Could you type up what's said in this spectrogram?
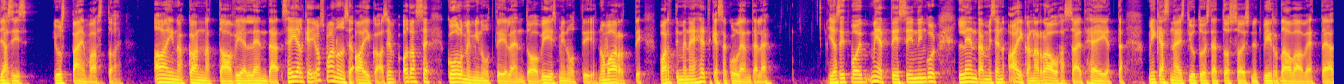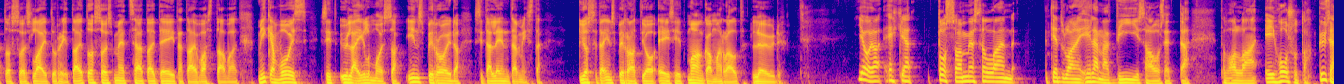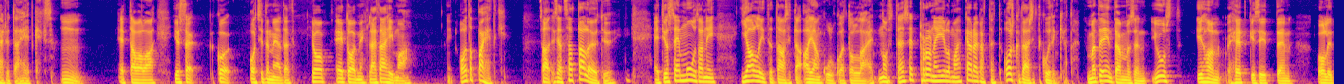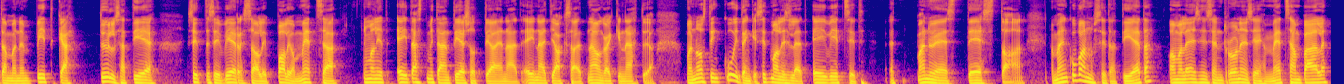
Ja siis just päinvastoin. Aina kannattaa vielä lentää. Sen jälkeen, jos vaan on se aikaa, se, ota se kolme minuuttia lentoa, viisi minuuttia, no vartti. Vartti menee hetkessä, kun lentelee. Ja sit voi miettiä siinä niin kuin lentämisen aikana rauhassa, että hei, että mikäs näistä jutuista, että tuossa olisi nyt virtaavaa vettä ja tuossa olisi laituri tai tuossa olisi metsää tai teitä tai vastaavaa. Että mikä voisi sit yläilmoissa inspiroida sitä lentämistä, jos sitä inspiraatioa ei siitä maankamaralta löydy. Joo, ja ehkä tuossa on myös sellainen tietynlainen elämänviisaus, että tavallaan ei hosuta, pysähdytä hetkeksi. Mm. Että tavallaan, jos sä ko- oot sitä mieltä, että joo, ei toimi, lähdetään himaan, niin ootapa hetki. Sa- sieltä saattaa löytyä. Että jos ei muuta, niin jallitetaan sitä ajankulkua tuolla, että nostetaan se drone ilmaan ja käydään katsomaan, että olisiko tää sitten kuitenkin jotain. Mä tein tämmöisen just ihan hetki sitten, oli tämmöinen pitkä, tylsä tie, sitten siinä vieressä oli paljon metsää, ja mä olin, että ei tästä mitään tieshottia enää, että ei näitä jaksa, että nämä on kaikki nähty. Ja mä nostin kuitenkin, sitten mä olin silleen, että ei vitsit, että mä nyt edes testaan. No mä en kuvannut sitä tietä, vaan mä lensin sen dronen siihen metsän päälle,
